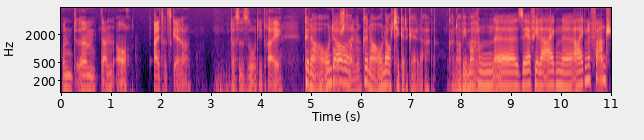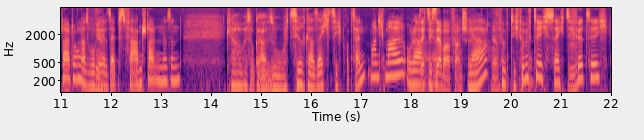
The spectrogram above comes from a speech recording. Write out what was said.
und ähm, dann auch Eintrittsgelder. Das ist so die drei. Genau, und Bausteine. auch, genau, und auch Ticketgelder. Genau, wir machen äh, sehr viele eigene, eigene Veranstaltungen, also wo Ja. wir selbst Veranstaltende sind. Ich glaube sogar so circa 60 Prozent manchmal. Oder, 60 selber veranstalten. Ja, Ja. 50-50, 60-40. Mhm.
